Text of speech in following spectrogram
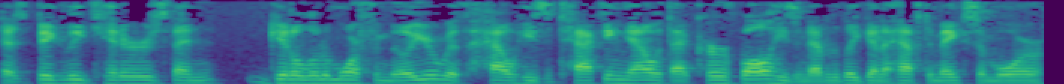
as big league hitters then get a little more familiar with how he's attacking now with that curveball, he's inevitably going to have to make some more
